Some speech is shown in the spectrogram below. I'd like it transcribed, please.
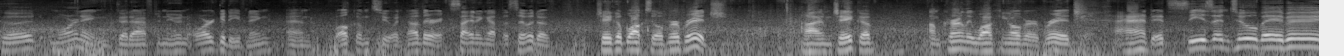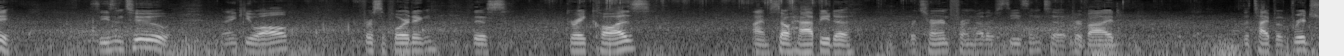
Good morning, good afternoon, or good evening, and welcome to another exciting episode of Jacob Walks Over a Bridge. I'm Jacob. I'm currently walking over a bridge, and it's season two, baby! Season two. Thank you all for supporting this great cause. I'm so happy to return for another season to provide the type of bridge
